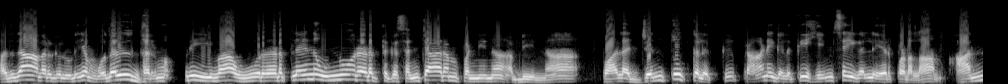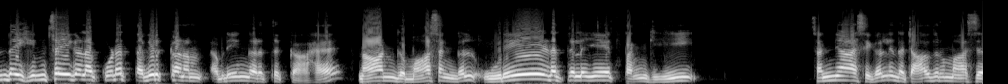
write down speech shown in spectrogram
அதுதான் அவர்களுடைய முதல் தர்மம். அப்படி இவா ஒரு இடத்துல இருந்து இன்னொரு இடத்துக்கு சஞ்சாரம் பண்ணினா அப்படின்னா பல ஜந்துக்களுக்கு பிராணிகளுக்கு ஹிம்சைகள் ஏற்படலாம். அந்த ஹிம்சைகளை கூட தவிர்க்கணும் அப்படிங்கிறதுக்காக நான்கு மாசங்கள் ஒரே இடத்திலேயே தங்கி சந்நியாசிகள் இந்த சாதுர்மாச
